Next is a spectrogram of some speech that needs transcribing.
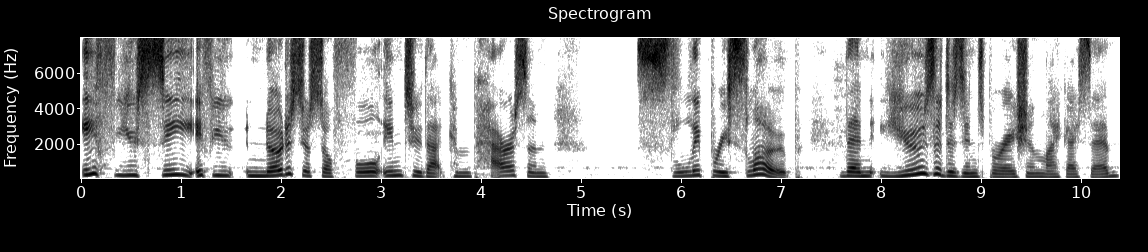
if you see, if you notice yourself fall into that comparison slippery slope, then use it as inspiration, like I said,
